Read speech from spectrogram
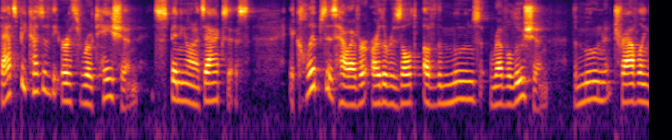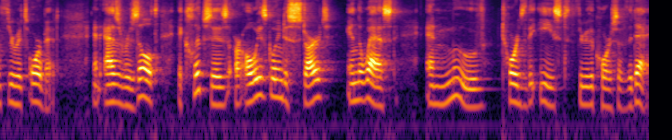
that's because of the Earth's rotation, spinning on its axis. Eclipses, however, are the result of the moon's revolution, the moon traveling through its orbit. And as a result, eclipses are always going to start in the west and move towards the east through the course of the day.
